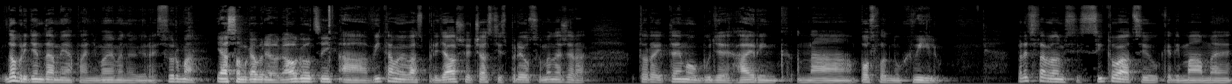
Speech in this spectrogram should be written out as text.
Dobrý deň dámy a páni, moje meno je Juraj Surma. Ja som Gabriel Galgoci. A vítame vás pri ďalšej časti z prievodcu manažera, ktorej témou bude hiring na poslednú chvíľu. Predstavujem si situáciu, kedy máme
